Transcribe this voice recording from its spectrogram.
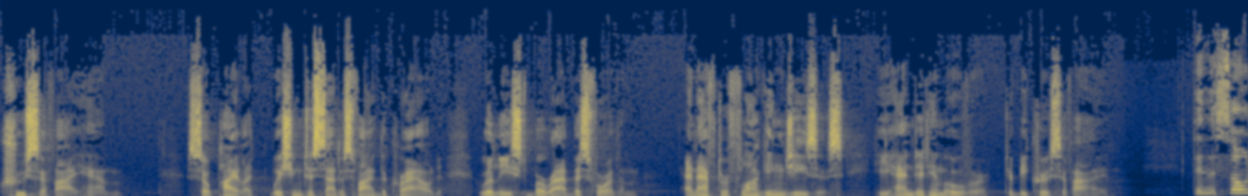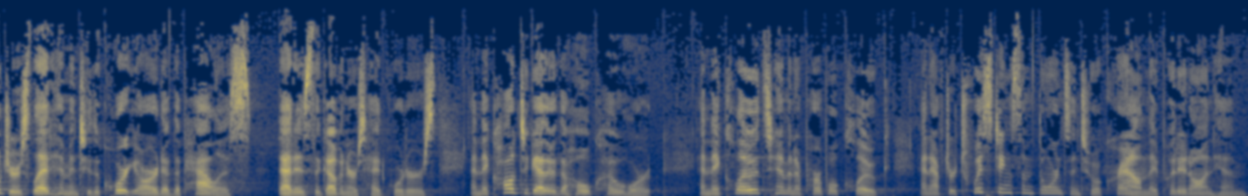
Crucify him. So Pilate, wishing to satisfy the crowd, released Barabbas for them, and after flogging Jesus, he handed him over to be crucified. Then the soldiers led him into the courtyard of the palace, that is, the governor's headquarters, and they called together the whole cohort. And they clothed him in a purple cloak, and after twisting some thorns into a crown, they put it on him.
